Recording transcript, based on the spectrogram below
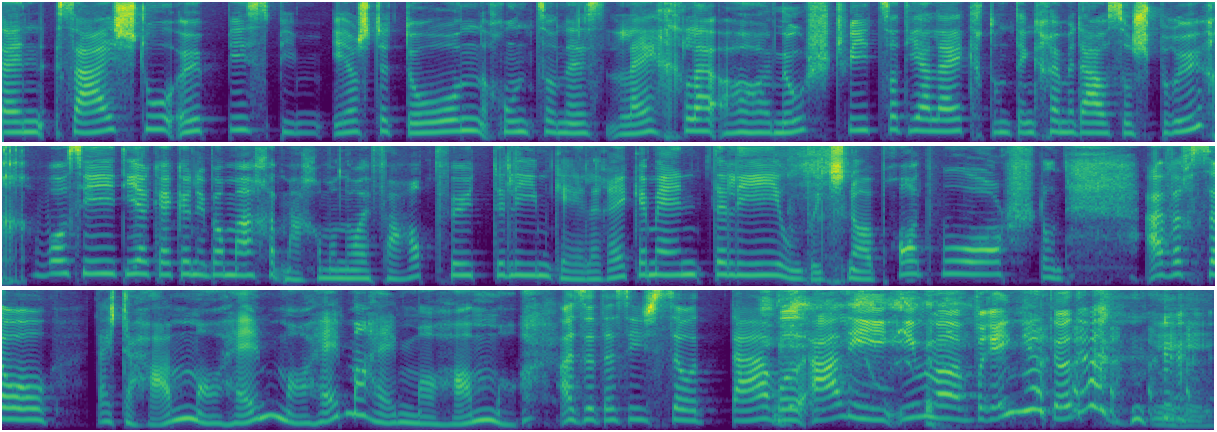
dann sagst du etwas, beim ersten Ton kommt so ein Lächeln, ah, ein Ostschweizer Dialekt und dann kommen auch so Sprüche, wo sie dir gegenüber machen. Machen wir noch ein Farbföteli im gelben Regimenteli und willst noch eine Bratwurst und einfach so, das ist der Hammer, Hammer, Hammer, Hammer, Hammer. Also das ist so da, wo alle immer bringen, oder?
